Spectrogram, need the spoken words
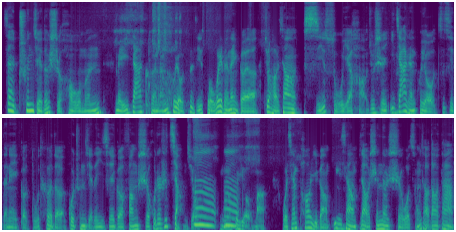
在春节的时候，我们每一家可能会有自己所谓的那个，就好像习俗也好，就是一家人会有自己的那个独特的过春节的一些个方式或者是讲究。嗯，你们会有吗？我先抛一个印象比较深的是，我从小到大，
